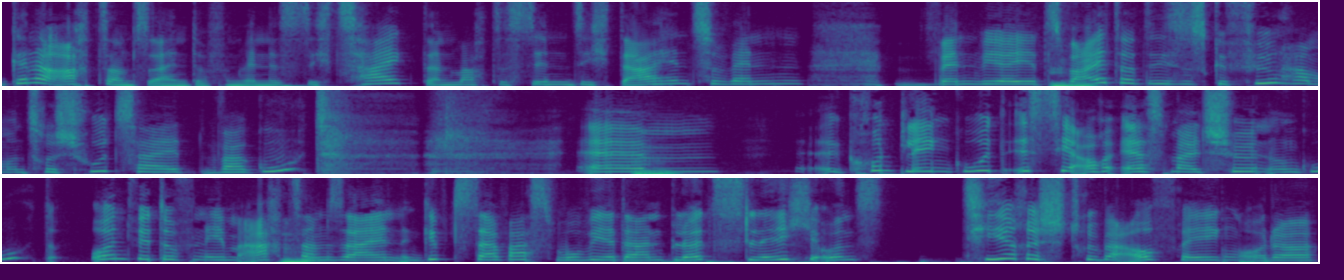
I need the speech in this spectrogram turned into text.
genau achtsam sein dürfen. Wenn es sich zeigt, dann macht es Sinn, sich dahin zu wenden. Wenn wir jetzt mhm. weiter dieses Gefühl haben, unsere Schulzeit war gut, ähm, mhm. Äh, grundlegend gut ist ja auch erstmal schön und gut und wir dürfen eben achtsam mhm. sein. Gibt es da was, wo wir dann plötzlich uns tierisch drüber aufregen oder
